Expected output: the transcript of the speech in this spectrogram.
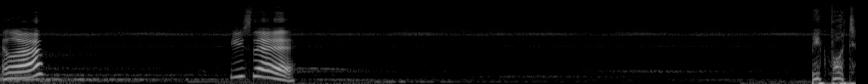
Hello? Who's there? Bigfoot.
